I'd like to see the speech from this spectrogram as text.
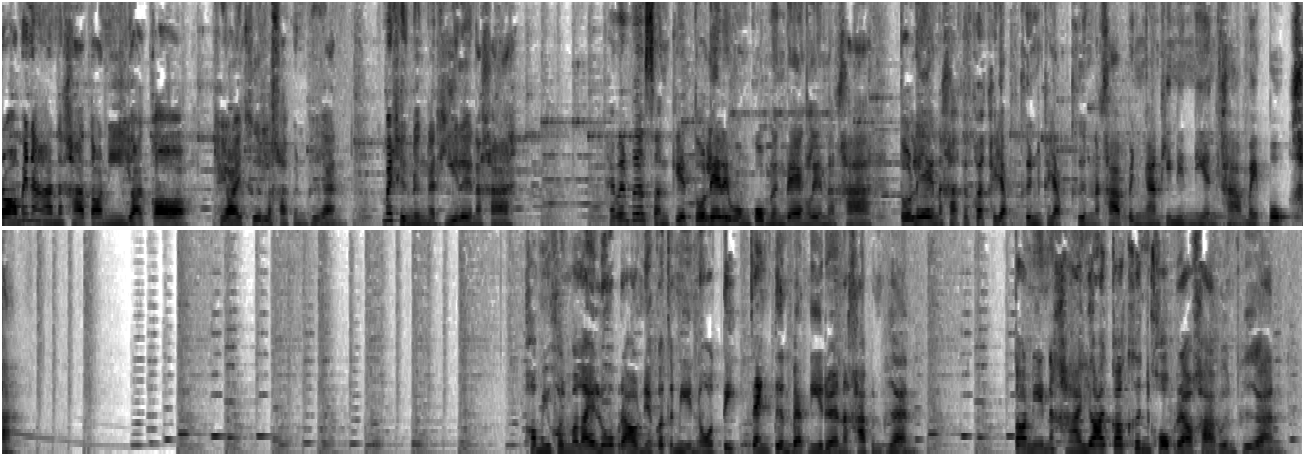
รอไม่นานนะคะ ตอนนี้ยอดก็ทยอยขึ้นแล้วค่ะเพื่อนๆ ไม่ถึง 1 นาทีเลยนะคะ ให้เพื่อนๆสังเกตตัวเลขในวงกลมแดงๆเลยนะคะ ตัวเลขนะคะค่อยๆขยับขึ้นขยับขึ้นนะคะ เป็นงานที่เนียนๆค่ะไม่โป๊ะค่ะพอมีคนมาไลค์รูปเราเนี่ยก็จะมีโนติแจ้งเตือนแบบนี้ด้วยนะคะเพื่อนๆ ตอนนี้นะคะยอดก็ขึ้นครบแล้วค่ะเพื่อนๆ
